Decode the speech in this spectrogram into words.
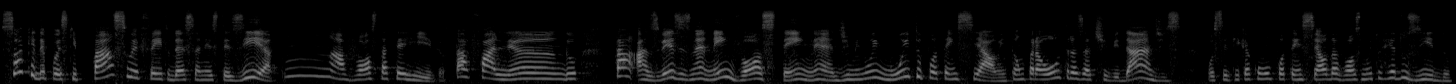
Só que depois que passa o efeito dessa anestesia, hum, a voz está terrível, está falhando, tá, às vezes né, nem voz tem, né, diminui muito o potencial. Então, para outras atividades, você fica com o potencial da voz muito reduzido.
